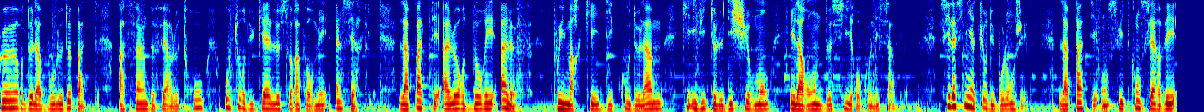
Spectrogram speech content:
cœur de la boule de pâte, afin de faire le trou autour duquel sera formé un cercle. La pâte est alors dorée à l'œuf, puis marquée des coups de lame qui évitent le déchirement et la rendent si reconnaissable. C'est la signature du boulanger. La pâte est ensuite conservée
